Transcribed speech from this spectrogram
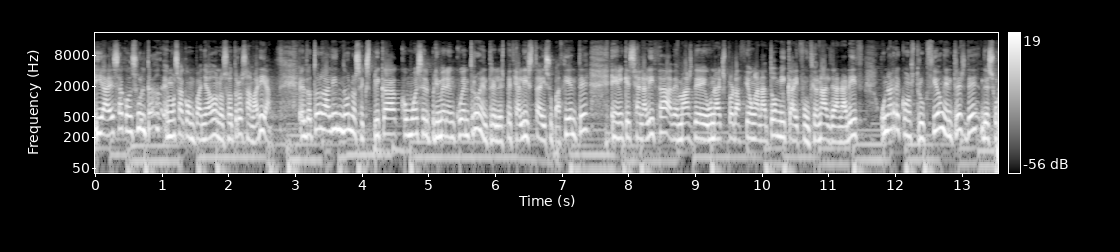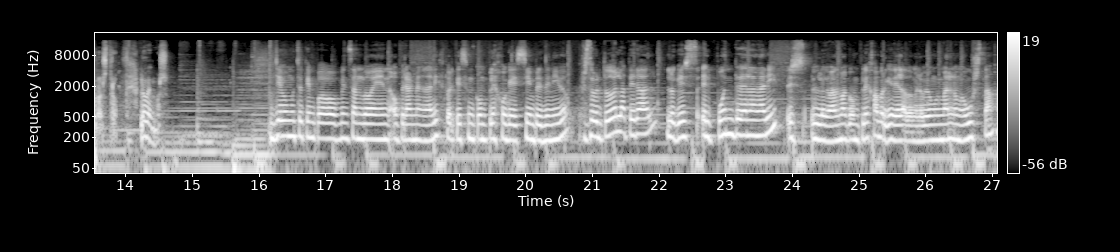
Y a esa consulta hemos acompañado nosotros a María. El doctor Galindo nos explica cómo es el primer encuentro entre el especialista y su paciente, en el que se analiza, además de una exploración anatómica y funcional de la nariz, una reconstrucción en 3D de su rostro. Lo vemos. Llevo mucho tiempo pensando en operarme la nariz porque es un complejo que siempre he tenido. Pero sobre todo el lateral, lo que es el puente de la nariz, es lo que más me acompleja porque de lado me lo veo muy mal, no me gusta.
